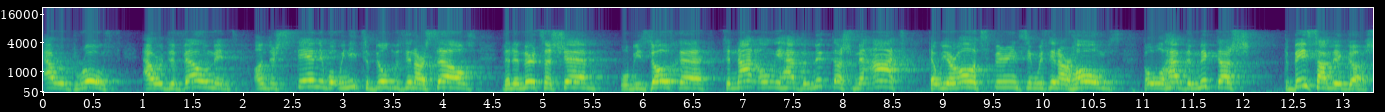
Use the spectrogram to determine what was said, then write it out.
our growth, our development, understanding what we need to build within ourselves, then Emir Hashem will be Zoche to not only have the Mikdash Me'at that we are all experiencing within our homes, but we'll have the Mikdash, the Beis HaMikdash,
